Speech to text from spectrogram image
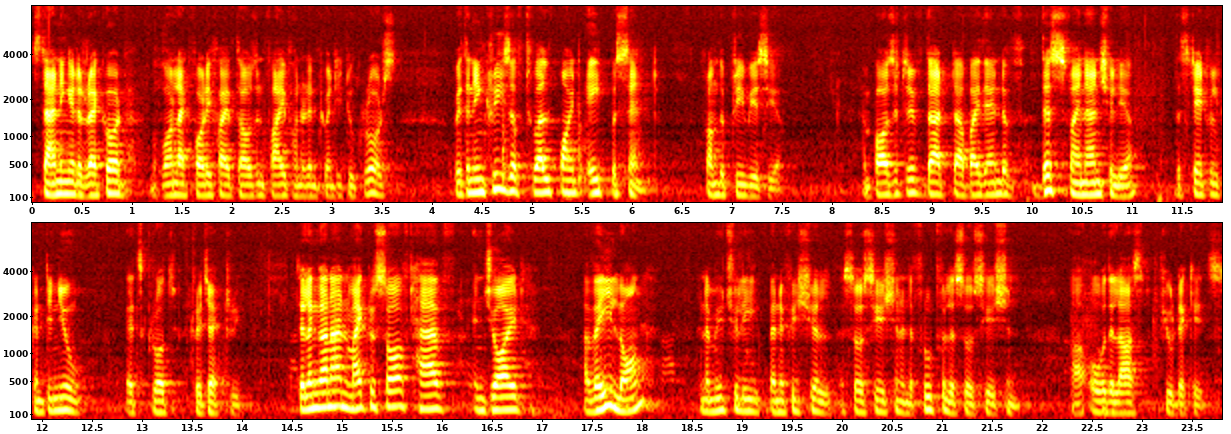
standing at a record of 1,45,522 crores with an increase of 12.8% from the previous year. I'm positive that uh, by the end of this financial year, the state will continue its growth trajectory. Telangana and Microsoft have enjoyed a very long and a mutually beneficial association and a fruitful association uh, over the last few decades.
